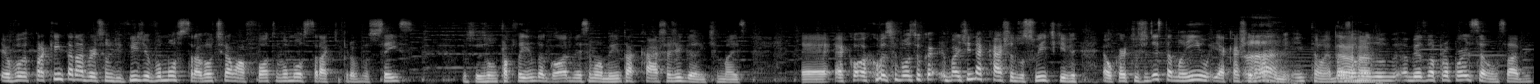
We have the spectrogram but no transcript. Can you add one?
Eu vou, para quem tá na versão de vídeo, eu vou mostrar, vou tirar uma foto, vou mostrar aqui para vocês. Vocês vão estar tá vendo agora nesse momento a caixa gigante, mas é, é, como se fosse. O, imagina a caixa do Switch, que é o cartucho desse tamanho e a caixa ah, enorme. Então, é mais uh -huh. ou menos a mesma proporção, sabe?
